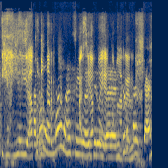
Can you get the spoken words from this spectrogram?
Iya iya iya aku dengar masih masih ya lebaran ya kertas kan.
